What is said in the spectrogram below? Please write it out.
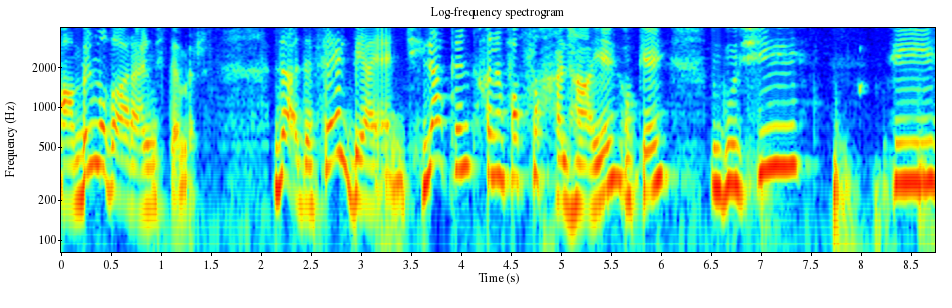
am بالمضارع المستمر. زائدا فعل بي ing لكن خلينا نفسخها الهاي okay؟ نقول she he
